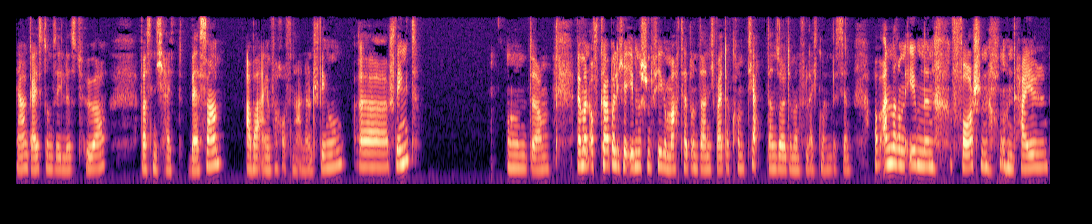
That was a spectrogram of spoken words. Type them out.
Ja, Geist und Seele ist höher, was nicht heißt besser, aber einfach auf einer anderen Schwingung äh, schwingt. Und ähm, wenn man auf körperlicher Ebene schon viel gemacht hat und da nicht weiterkommt, ja, dann sollte man vielleicht mal ein bisschen auf anderen Ebenen forschen und heilen,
